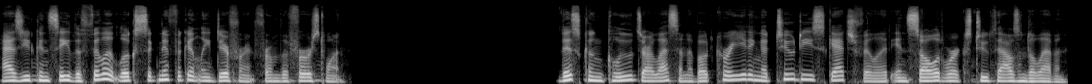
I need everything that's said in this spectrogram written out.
As you can see, the fillet looks significantly different from the first one. This concludes our lesson about creating a 2D sketch fillet in SOLIDWORKS 2011.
